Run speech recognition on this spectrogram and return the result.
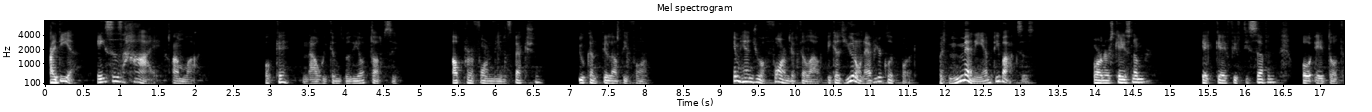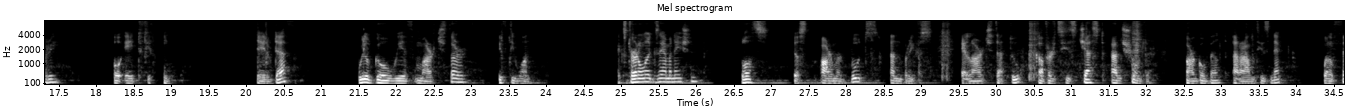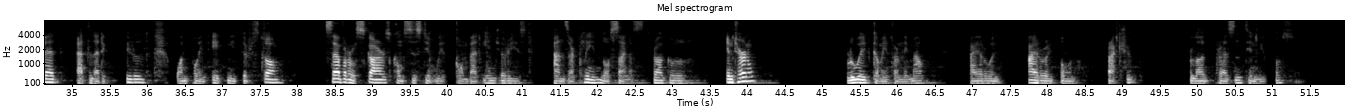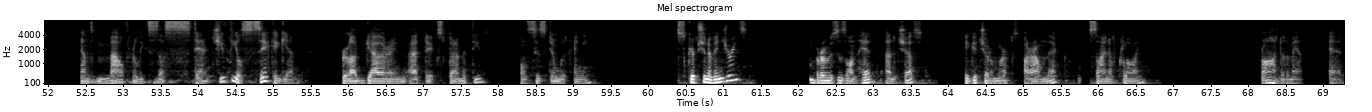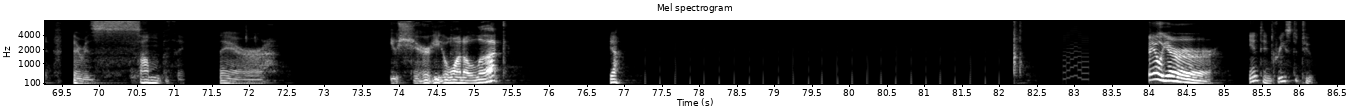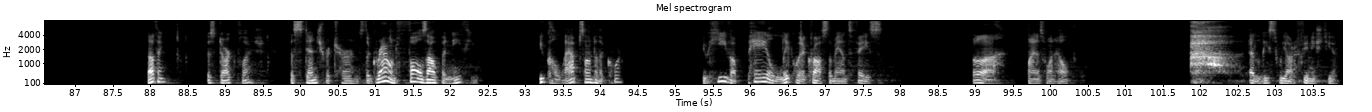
Idea. Aces high unlocked. Okay, now we can do the autopsy. I'll perform the inspection. You can fill out the form him hand you a form to fill out because you don't have your clipboard, with many empty boxes. Coroner's case number KK57 0803 0815. Date of death? We'll go with March 3rd, 51. External examination? Plus just armored boots and briefs. A large tattoo covers his chest and shoulder. Cargo belt around his neck. Well fed, athletic build, 1.8 meters tall, Several scars consistent with combat injuries. Hands are clean, no sign of struggle. Internal fluid coming from the mouth. Thyroid, thyroid bone fractured, blood present in mucus. Man's mouth releases a stench. You feel sick again. Blood gathering at the extremities, consistent with hanging. Description of injuries bruises on head and chest, ligature marks around neck, sign of clawing. Drawn to the man's head. There is something there. You sure you want to look? Yeah. Failure! Int increased to 2. Nothing. Just dark flesh. The stench returns. The ground falls out beneath you. You collapse onto the corpse. You heave a pale liquid across the man's face. Ugh. Minus one health. At least we are finished here.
